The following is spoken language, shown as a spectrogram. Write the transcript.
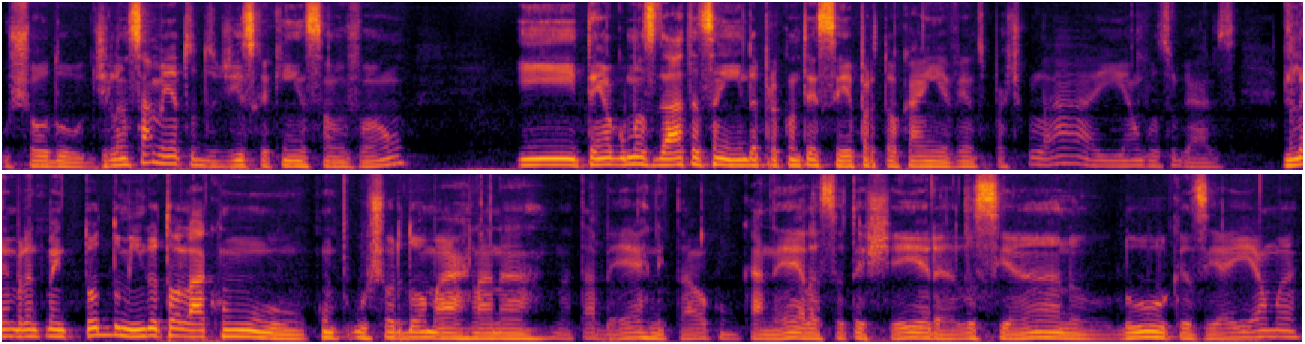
o show do, de lançamento do disco aqui em São João. E tem algumas datas ainda para acontecer, para tocar em eventos particulares e em alguns lugares. E lembrando também, todo domingo eu tô lá com, com o Choro do Omar, lá na, na taberna e tal, com Canela, Seu Teixeira, Luciano, Lucas, e aí é uma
